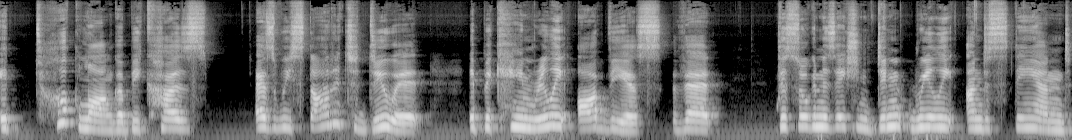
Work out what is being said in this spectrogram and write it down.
it took longer because as we started to do it, it became really obvious that this organization didn't really understand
